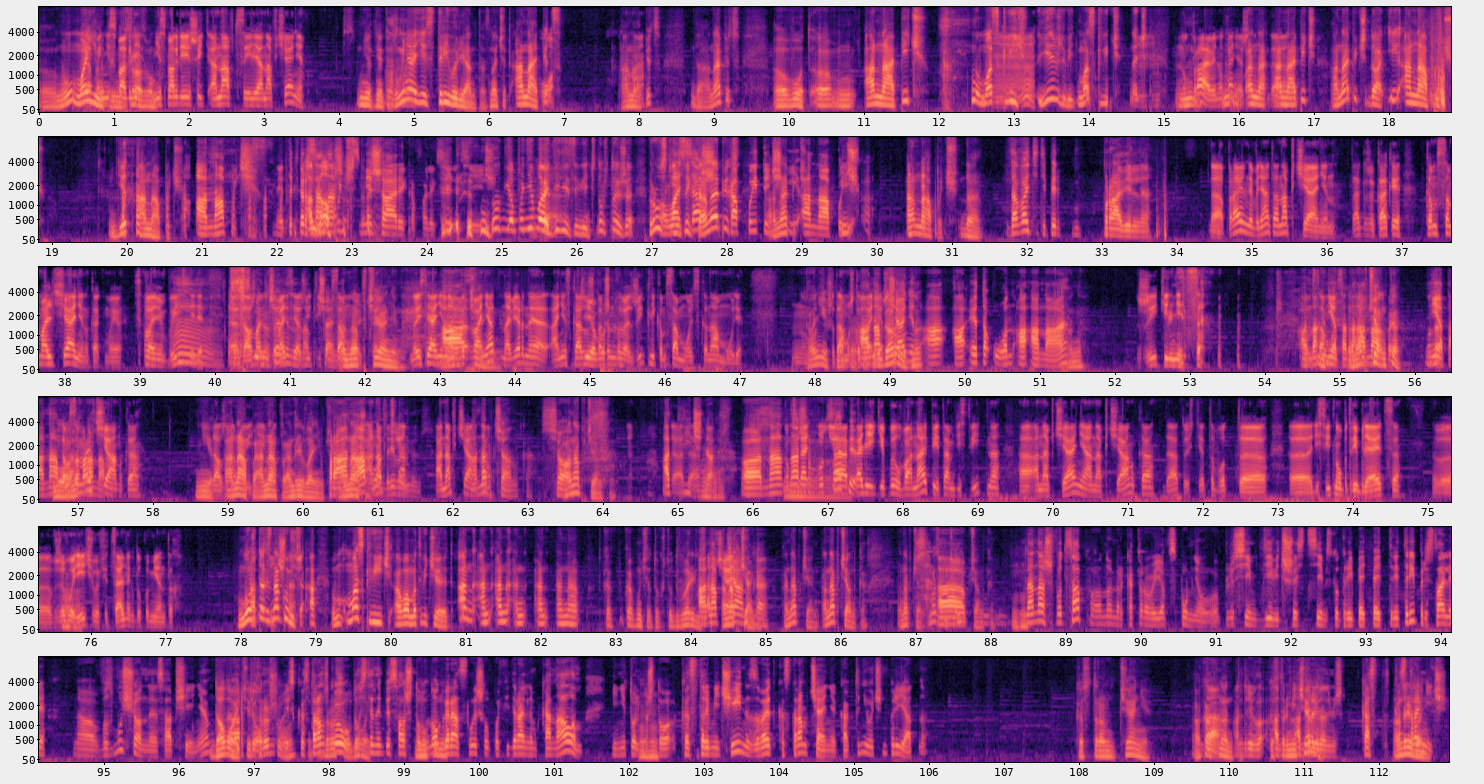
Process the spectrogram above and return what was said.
Э, ну, мои, да, вы не смогли, сразу вам... не смогли решить анапцы или анапчане? Нет, нет, нет. У меня есть три варианта. Значит, анапец. О. Анапец. Ага. Да, анапец. Э, вот. Эм, анапич. Ну, москвич. Mm-hmm. Есть же ведь москвич. Значит, ну, правильно, конечно. Ана, да. Анапич. Анапич, да. И Анапыч. Дед Анапыч. Анапыч. Это персонаж Анапыч. смешариков, Алексей Алексеевич. Ну, я понимаю, Денис Евгеньевич. Ну что же, русский язык Анапич. Копытыч Анапич, и Анапыч. И Анапыч, да. Давайте теперь правильно. Да, правильный вариант анапчанин. Так же, как и комсомольчанин, как мы с вами выяснили, mm, должны называть себя жители Комсомольска. Но если они нам а, позвонят, наверное, они скажут, что называют жители Комсомольска на Амуре. Ну, Конечно. потому что, а конечно... а, а это он, а она? она. Жительница. Она, нет, она, Анапчанка. Ну, нет, она. Ну, Комсомольчанка. Нет, Анапы, Анапы, Андрей Владимирович. Про Анапу, Анапу Андрей Владимирович. Анапчанка. Анапчанка. Все. Анапчанка. Отлично. Да, да. на ну, нашем кстати, WhatsApp... Я, коллеги, был в Анапе, и там действительно а, анапчане, анапчанка, да, то есть это вот а, а, действительно употребляется а, в живой ага. речи, в официальных документах. Можно так знакомиться. А, москвич, а вам отвечает. Ан, ан, ан, ан, ан, она, как, как мы сейчас только что договорились. Анапчанка. Анапчан, Анапчанка. Анапчанка. Москвич, а, Анапчанка. Угу. На наш WhatsApp, номер которого я вспомнил, плюс 7 967 103 5533, прислали а, возмущенное сообщение. Давайте, Артем хорошо. Из Костромской хорошо, области давайте. написал, что ну много ну. раз слышал по федеральным каналам, и не только, угу. что костромичей называют костромчане. Как-то не очень приятно. Костромчане? А как да, надо? Андрей, Костромичане? Андрей Владимирович, Кост... Андрей Костромич.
